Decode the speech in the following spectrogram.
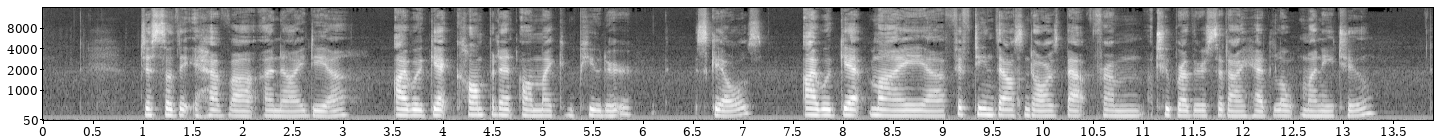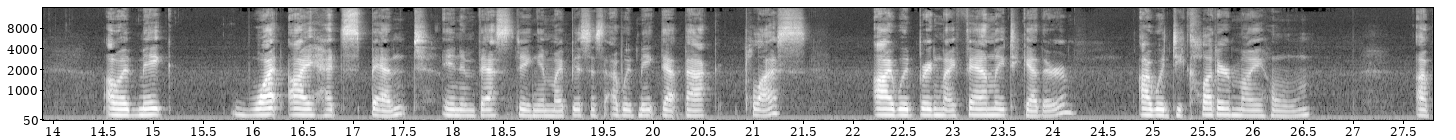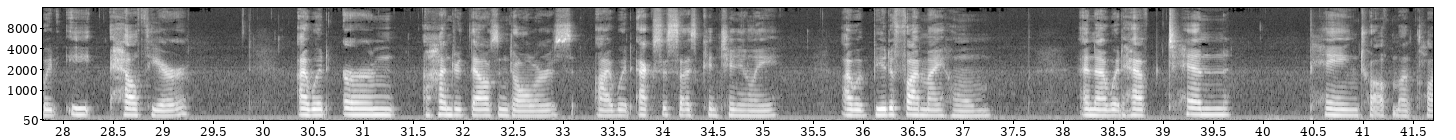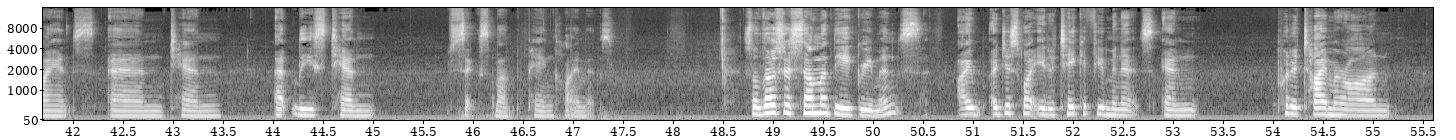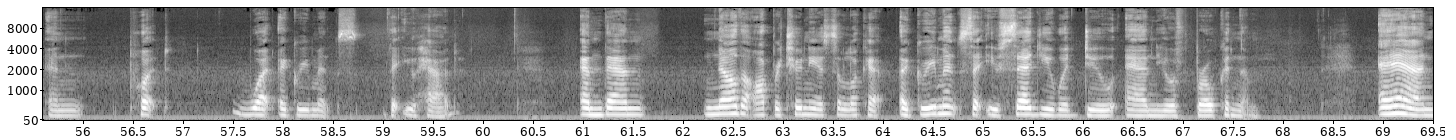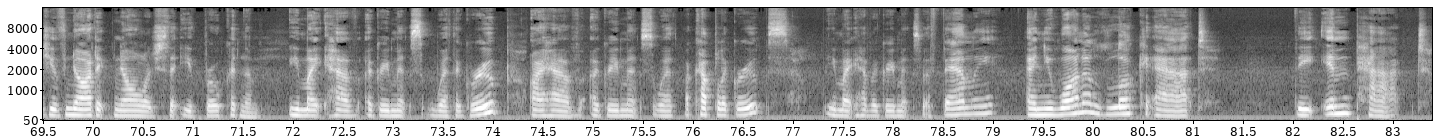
just so that you have uh, an idea. I would get competent on my computer skills. I would get my uh, $15,000 back from two brothers that I had loaned money to. I would make what I had spent in investing in my business, I would make that back plus. I would bring my family together. I would declutter my home. I would eat healthier. I would earn $100,000. I would exercise continually. I would beautify my home. And I would have 10 paying 12 month clients and 10, at least 10 six month paying clients. So, those are some of the agreements. I, I just want you to take a few minutes and put a timer on and put what agreements that you had. And then now the opportunity is to look at agreements that you said you would do and you have broken them. And you've not acknowledged that you've broken them. You might have agreements with a group. I have agreements with a couple of groups. You might have agreements with family. And you want to look at the impact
